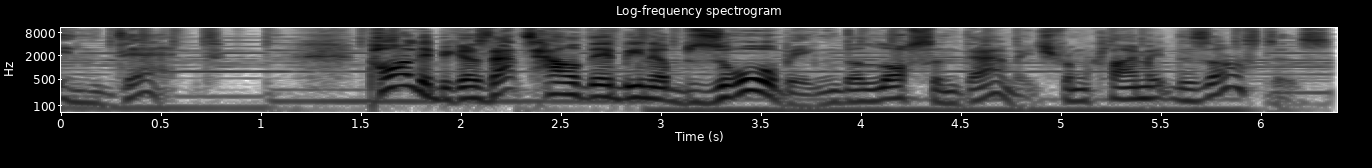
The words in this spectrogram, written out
in debt partly because that's how they've been absorbing the loss and damage from climate disasters.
